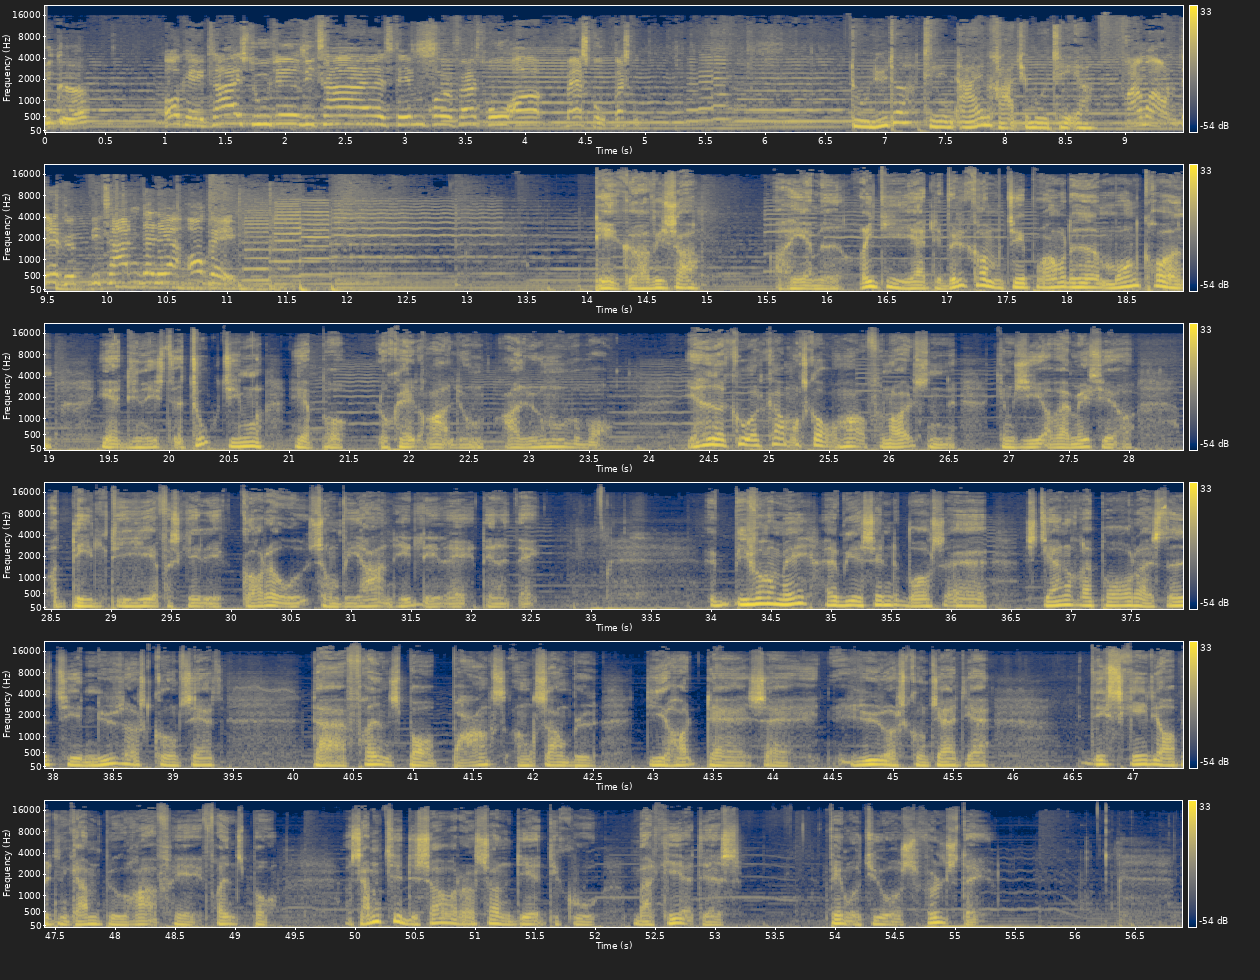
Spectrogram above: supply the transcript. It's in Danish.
Vi kører. Okay, klar i studiet. Vi tager øh, stemmeprøve først ro, og værsgo, værsgo. Du lytter til din egen radiomodtager. Fremragende, den er købt. Vi tager den, den her. Okay. Det gør vi så. Og hermed rigtig hjertelig velkommen til programmet, der hedder Morgenkrøden. Her de næste to timer her på Lokalradioen Radio Nuleborg. Jeg hedder Kurt Kammerskov og har fornøjelsen, kan man sige, at være med til at, og dele de her forskellige godter ud, som vi har en hel del af denne dag. Vi var med, at vi har sendt vores øh, stjernereporter afsted til en nytårskoncert, der Fredensborg Brass Ensemble, de holdt deres øh, nytårskoncert, ja. Det skete op i den gamle biograf her i Fredensborg. Og samtidig så var der også sådan der, at de kunne markere deres 25 års fødselsdag.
